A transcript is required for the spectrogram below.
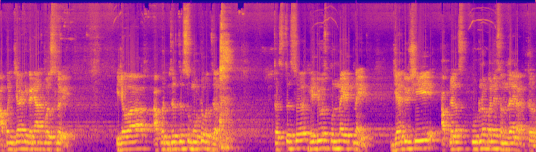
आपण ज्या ठिकाणी आज बसलोय की जेव्हा आपण जसजसं मोठं होत जातो तस तसं हे दिवस पुन्हा येत नाहीत. ज्या दिवशी आपल्याला पूर्णपणे समजायला लागतं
